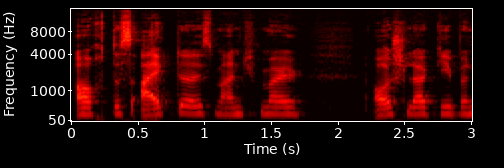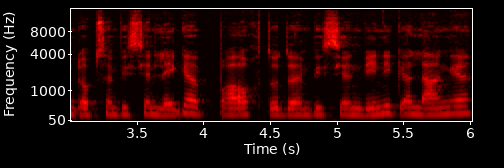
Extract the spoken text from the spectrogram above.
Auch das Alter ist manchmal ausschlaggebend, ob es ein bisschen länger braucht oder ein bisschen weniger lange.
